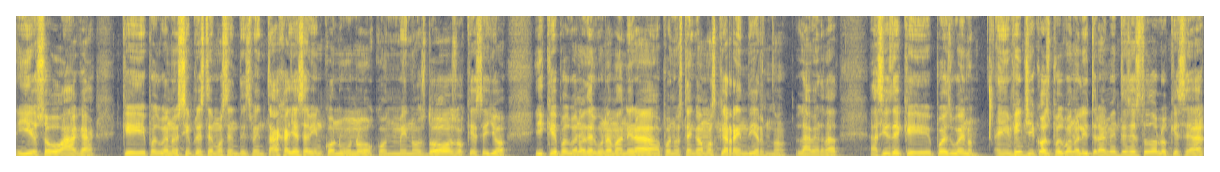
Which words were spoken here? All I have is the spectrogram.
y eso haga que pues bueno, siempre estemos en desventaja, ya sea bien con uno o con menos dos o qué sé yo, y que pues bueno, de alguna manera pues nos tengamos que rendir, ¿no? La verdad. Así es de que pues bueno, en fin chicos, pues bueno, literalmente eso es todo lo que se ha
